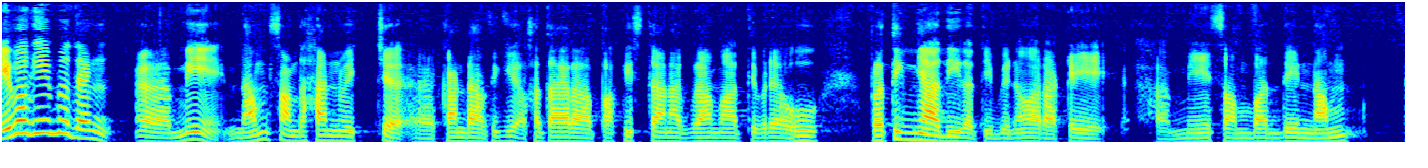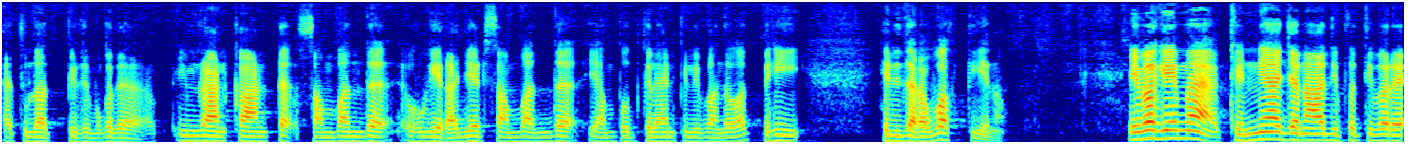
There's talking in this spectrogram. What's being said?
ඒ වගේම දැන් මේ නම් සඳහන් වෙච්ච කණ්ඩාපික කතාරා පාකිස්තාන අග්‍රාමාත්‍යවරයා ඔහු ප්‍රතිඥා දීලා තිබෙනවා රටේ මේ සම්බන්ධයෙන් නම් ඇතුළත් පිරි මොකද ඉම්රාන් කාන්ට සම්බන්ධ ඔහුගේ රජයට සම්බන්ධ යම් පුද්ගලයන් පිළිබඳවත් මෙහි හෙළිදරව්වක් තියෙනවා. ඒවගේම කෙන්යා ජනාධිපතිවරය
